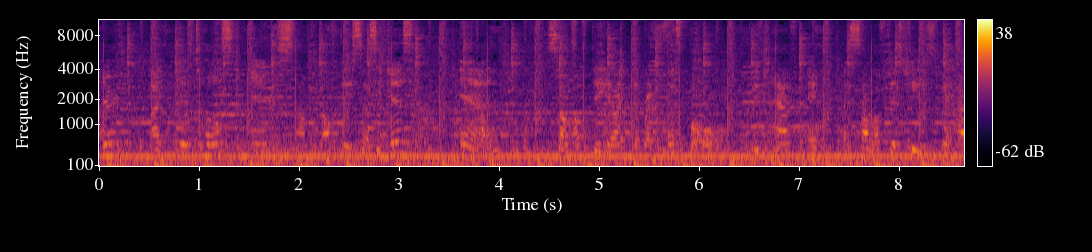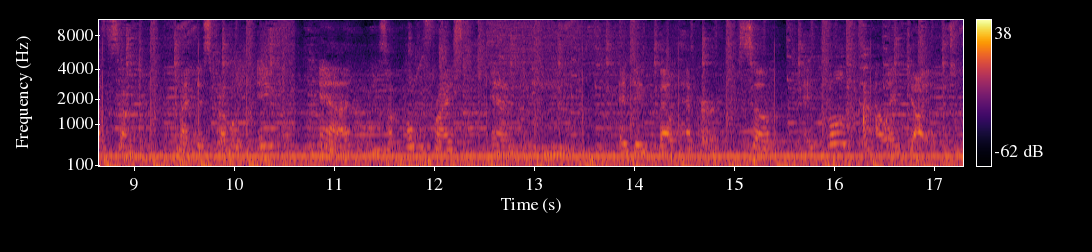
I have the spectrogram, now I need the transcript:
Like the toast and some of the sausages and some of the like the breakfast bowl. We have a, some of the cheese. We have some like the scrambled egg and some pork fries and the and the bell pepper. So I hope I'll enjoy it.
